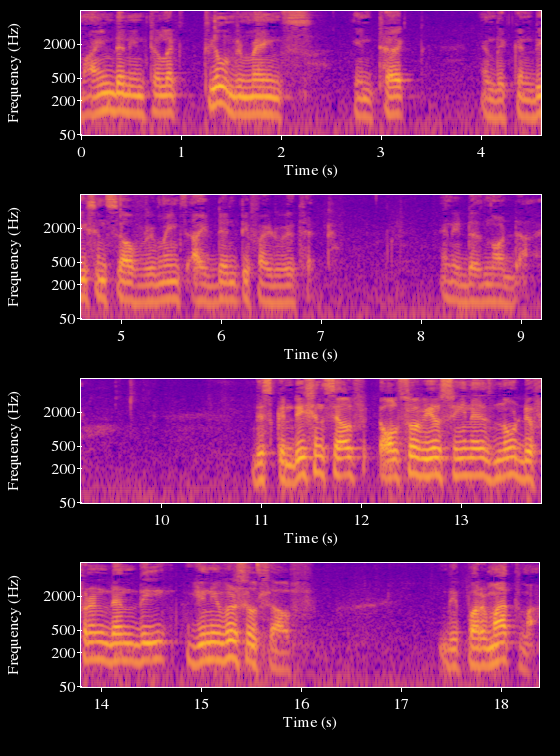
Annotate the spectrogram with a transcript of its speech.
Mind and intellect still remains intact and the conditioned self remains identified with it and it does not die. This conditioned self also we have seen as no different than the universal self, the Paramatma.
